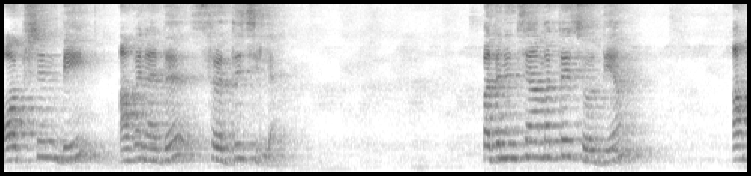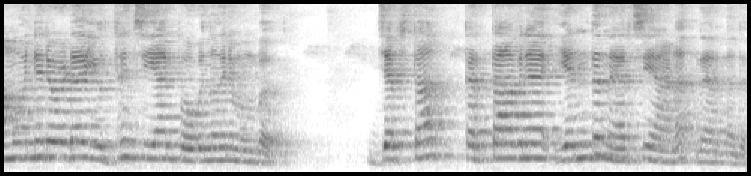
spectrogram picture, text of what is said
ഓപ്ഷൻ ബി അവനത് ശ്രദ്ധിച്ചില്ല. പതിനഞ്ചാമത്തെ ചോദ്യം അമ്മൂന്യരോട് യുദ്ധം ചെയ്യാൻ പോകുന്നതിന് മുമ്പ് ജഫ്ത കർത്താവിന് എന്ത് നേർച്ചയാണ് നേർന്നത്?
